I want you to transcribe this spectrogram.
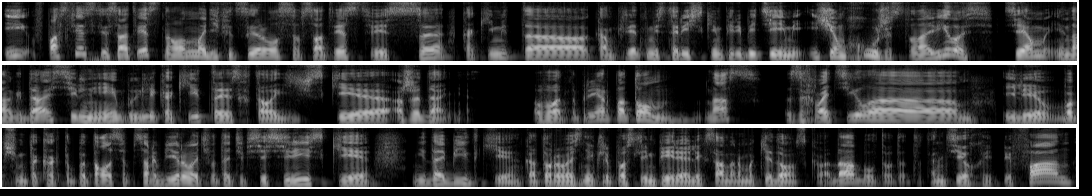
И впоследствии, соответственно, он модифицировался в соответствии с какими-то конкретными историческими перипетиями. И чем хуже становилось, тем иногда сильнее были какие-то эсхатологические ожидания. Вот, например, потом нас захватила или, в общем-то, как-то пыталась абсорбировать вот эти все сирийские недобитки, которые возникли после империи Александра Македонского, да, был вот этот Антиох Эпифан,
